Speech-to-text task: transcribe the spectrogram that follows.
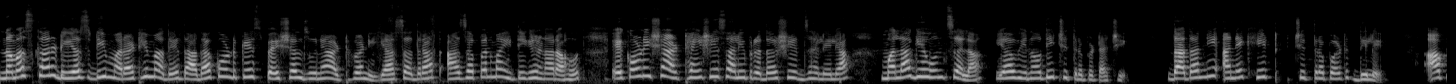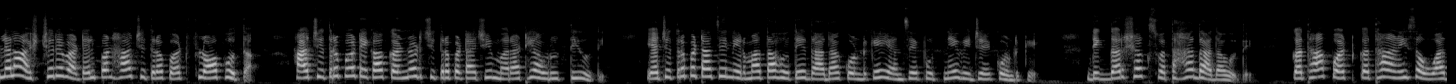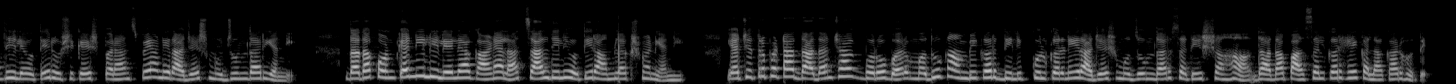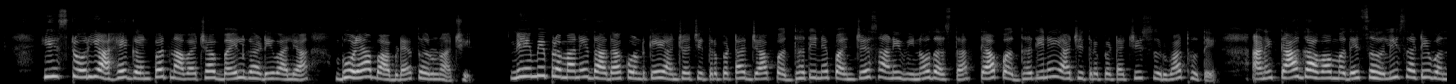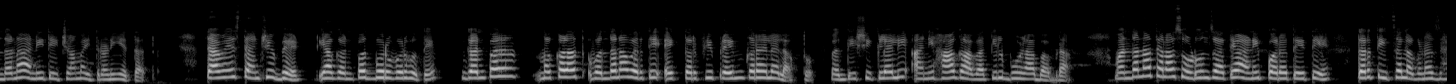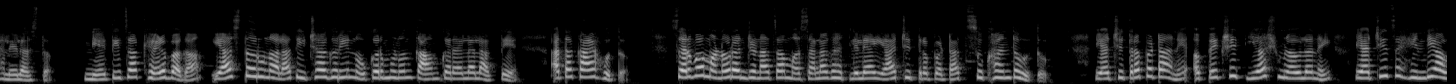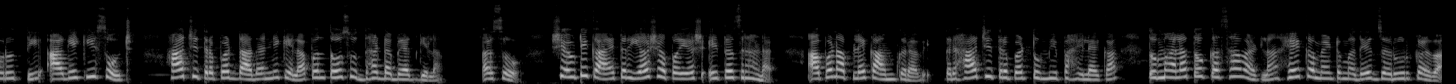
नमस्कार D S D मराठीमध्ये Dada Kondke special जुन्या आठवणी या सदरात आज आपण माहिती घेणार आहोत. एकोणीसशे अठ्ठ्याऐंशी साली प्रदर्शित झालेल्या मला घेऊन चला या विनोदी चित्रपटाची. दादांनी अनेक हिट चित्रपट दिले. आपल्याला आश्चर्य वाटेल पण हा चित्रपट फ्लॉप होता. हा चित्रपट एका कन्नड चित्रपटाची मराठी आवृत्ती होती. या चित्रपटाचे निर्माता होते दादा कोंडके यांचे पुतणे विजय कोंडके. दिग्दर्शक स्वतः दादा होते. कथा पटकथा आणि संवाद लिहिले होते ऋषिकेश परांजपे आणि राजेश मुजुमदार यांनी. दादा कोंडक्यांनी लिहिलेल्या गाण्याला चाल दिली होती राम लक्ष्मण यांनी. या चित्रपटात दादांच्या बरोबर मधु कांबीकर दिलीप कुलकर्णी राजेश मुजुमदार सतीश शहा दादा पासलकर हे कलाकार होते. ही स्टोरी आहे गणपत नावाच्या बैलगाडीवाल्या भोळ्या बाबड्या तरुणाची. नेहमीप्रमाणे दादा कोंडके यांच्या चित्रपटात ज्या पद्धतीने पंचेस आणि विनोद असतात त्या पद्धतीने या चित्रपटाची सुरुवात होते आणि त्या गावामध्ये सहलीसाठी वंदना आणि तिच्या मैत्रिणी येतात. त्यावेळेस त्यांची भेट या गणपत बरोबर होते. गणपत नकळत वंदनावरती एकतर्फी प्रेम करायला लागतो पण ती शिकलेली आणि हा गावातील भोळा बाबडा. वंदना त्याला सोडून जाते आणि परत येते तर तिचं लग्न झालेलं असतं. नियतीचा खेळ बघा. याच तरुणाला तिच्या घरी नोकर म्हणून काम करायला लागते. आता काय होतं? सर्व मनोरंजनाचा मसाला घातलेल्या या चित्रपटात सुखांत होतं. या चित्रपटाने अपेक्षित यश मिळवलं नाही याचीच हिंदी आवृत्ती आगे की सोच हा चित्रपट दादांनी केला पण तो सुद्धा डब्यात गेला. असो शेवटी काय तर यश अपयश येतच राहणार. आपण आपले काम करावे. तर हा चित्रपट तुम्ही पाहिलाय का? तुम्हाला तो कसा वाटला? हे कमेंटमध्ये जरूर कळवा.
